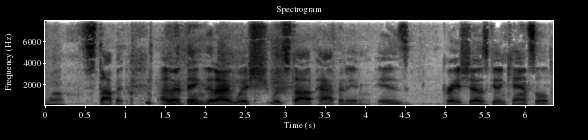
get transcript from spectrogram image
Well, stop it. Another thing that I wish would stop happening is great shows getting canceled.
